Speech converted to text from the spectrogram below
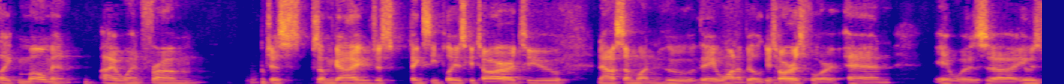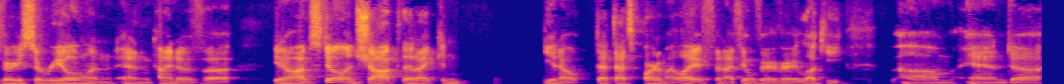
like moment, I went from just some guy who just thinks he plays guitar to now someone who they want to build guitars for, and it was uh, it was very surreal and and kind of uh, you know I'm still in shock that I can you know that that's part of my life and i feel very very lucky. Um, and uh,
